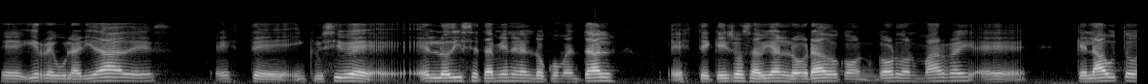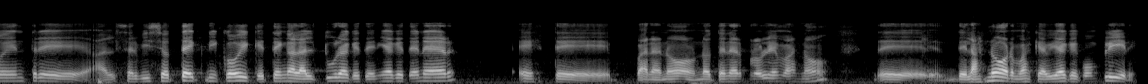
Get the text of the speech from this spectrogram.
irregularidades, este, inclusive él lo dice también en el documental, este, que ellos habían logrado con Gordon Murray eh, que el auto entre al servicio técnico y que tenga la altura que tenía que tener este, para no, no tener problemas ¿no? De, las normas que había que cumplir.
